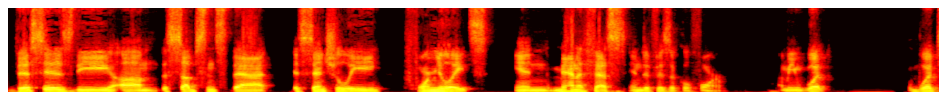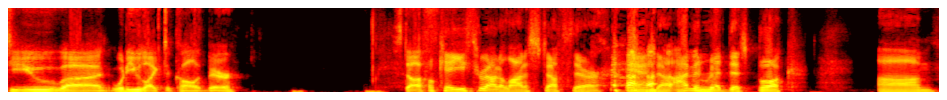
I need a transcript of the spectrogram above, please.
This is the um, the substance that essentially formulates and manifests into physical form. I mean, what what do you uh, what do you like to call it, Bear? Stuff. Okay, you threw out a lot of stuff there, and uh, I haven't read this book, um,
